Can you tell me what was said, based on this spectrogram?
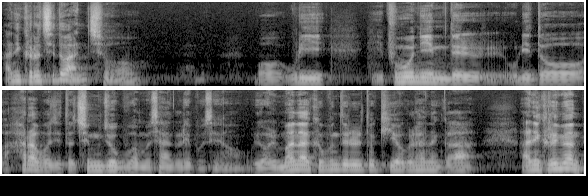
아니 그렇지도 않죠. 뭐 우리 이 부모님들 우리도 할아버지도 증조부 한번 생각을 해보세요. 우리 얼마나 그분들을 또 기억을 하는가? 아니 그러면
